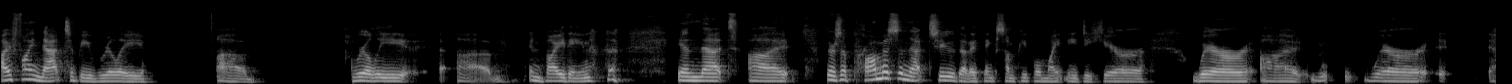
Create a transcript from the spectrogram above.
I find that to be really uh, really um, inviting in that uh, there's a promise in that too that I think some people might need to hear where uh, where it-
